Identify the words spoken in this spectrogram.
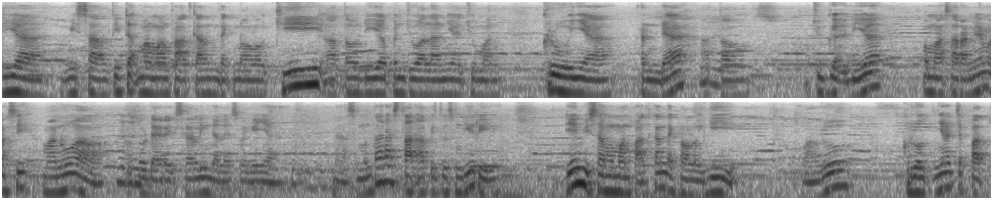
dia misal tidak memanfaatkan teknologi atau dia penjualannya cuman crew-nya rendah atau juga dia pemasarannya masih manual atau direct selling dan lain sebagainya. Nah, sementara startup itu sendiri dia bisa memanfaatkan teknologi lalu growth-nya cepat.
